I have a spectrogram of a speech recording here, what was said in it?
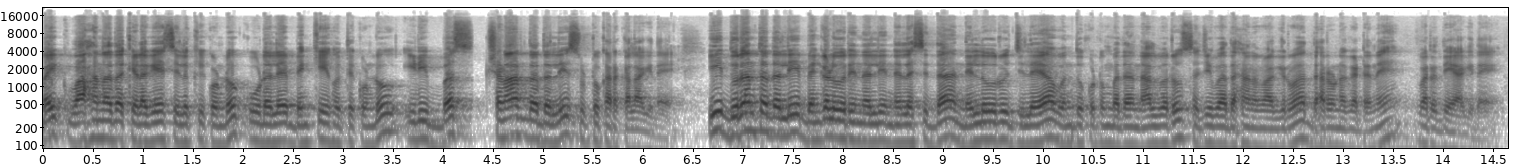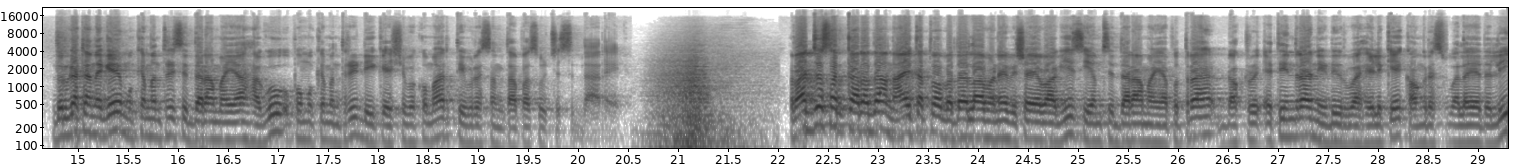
ಬೈಕ್ ವಾಹನದ ಕೆಳಗೆ ಸಿಲುಕಿಕೊಂಡು ಕೂಡಲೇ ಬೆಂಕಿ ಹೊತ್ತಿಕೊಂಡು ಇಡೀ ಬಸ್ ಕ್ಷಣಾರ್ಧದಲ್ಲಿ ಸುಟ್ಟು ಕರಕಲಾಗಿದೆ. ಈ ದುರಂತದಲ್ಲಿ ಬೆಂಗಳೂರಿನಲ್ಲಿ ನೆಲೆಸಿದ್ದ ನೆಲ್ಲೂರು ಜಿಲ್ಲೆಯ ಒಂದು ಕುಟುಂಬದ ನಾಲ್ವರು ಸಜೀವ ದಹನವಾಗಿರುವ ದಾರುಣ ಘಟನೆ ವರದಿಯಾಗಿದೆ. ದುರ್ಘಟನೆಗೆ ಮುಖ್ಯಮಂತ್ರಿ ಸಿದ್ದರಾಮಯ್ಯ ಹಾಗೂ ಉಪಮುಖ್ಯಮಂತ್ರಿ ಡಿಕೆ ಶಿವಕುಮಾರ್ ತೀವ್ರ ಸಂತಾಪ ಸೂಚಿಸಿದ್ದಾರೆ. ರಾಜ್ಯ ಸರ್ಕಾರದ ನಾಯಕತ್ವ ಬದಲಾವಣೆ ವಿಷಯವಾಗಿ ಸಿಎಂ ಸಿದ್ದರಾಮಯ್ಯ ಪುತ್ರ ಡಾಕ್ಟರ್ ಯತೀಂದ್ರ ನೀಡಿರುವ ಹೇಳಿಕೆ ಕಾಂಗ್ರೆಸ್ ವಲಯದಲ್ಲಿ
